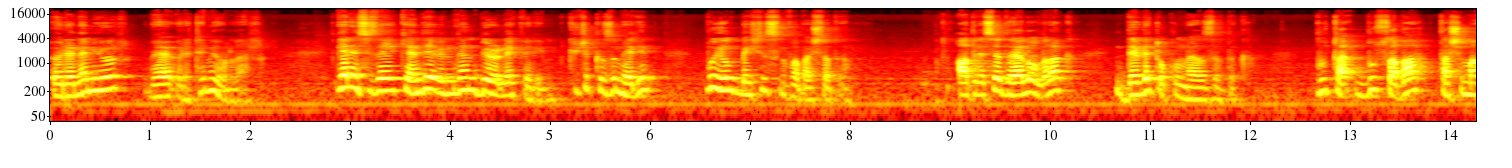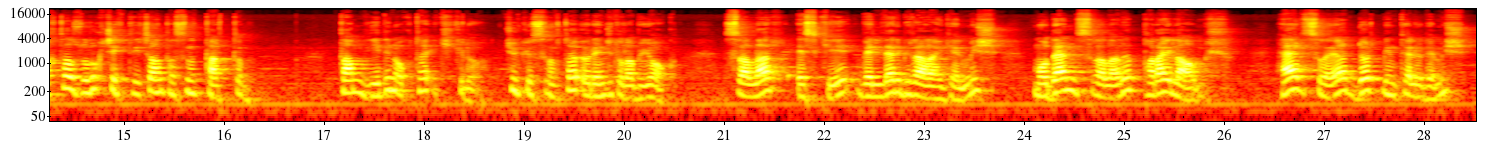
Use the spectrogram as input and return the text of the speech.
öğrenemiyor ve öğretemiyorlar. Gelin size kendi evimden bir örnek vereyim. Küçük kızım Helin bu yıl 5. sınıfa başladı. Adrese dayalı olarak devlet okuluna yazdırdık. Bu, bu sabah taşımakta zorluk çektiği çantasını tarttım. Tam 7.2 kilo. Çünkü sınıfta öğrenci dolabı yok. Sıralar eski, veliler bir araya gelmiş, modern sıraları parayla almış. Her sıraya 4000 TL ödemiş.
